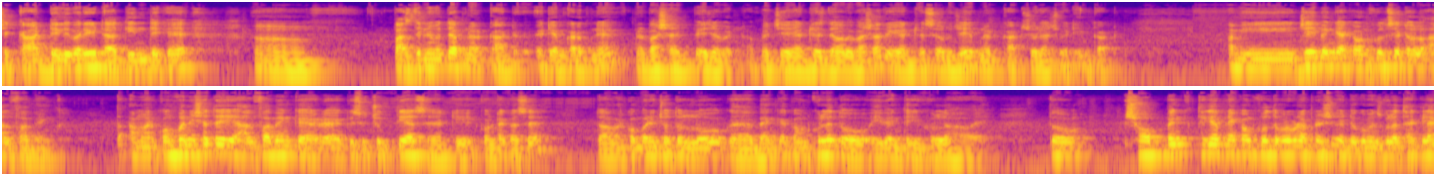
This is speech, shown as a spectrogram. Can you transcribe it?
যে কার্ড ডেলিভারি এটা তিন থেকে পাঁচ দিনের মধ্যে আপনার কার্ড এটিএম কার্ড আপনি আপনার বাসায় পেয়ে যাবেন। আপনার যে অ্যাড্রেস দেওয়া হবে বাসার, এই অ্যাড্রেসে অনুযায়ী আপনার কার্ড চলে আসবে এটিএম কার্ড আমি যে ব্যাঙ্কে অ্যাকাউন্ট খুলছি, এটা হলো আলফা ব্যাঙ্ক তো আমার কোম্পানির সাথে এই আলফা ব্যাংকের কিছু চুক্তি আছে আর কি কন্ট্যাক্ট আছে। তো আমার কোম্পানির যত লোক ব্যাংক অ্যাকাউন্ট খুলে, তো এই ব্যাংক থেকে খোলা হয়। তো সব ব্যাংক থেকে আপনি অ্যাকাউন্ট খুলতে পারবেন, আপনার ডকুমেন্টসগুলো থাকলে।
